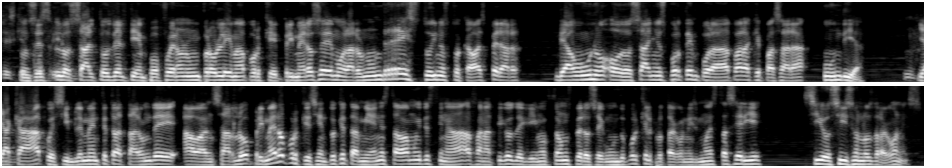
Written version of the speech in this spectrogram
Entonces los saltos del tiempo fueron un problema porque primero se demoraron un resto y nos tocaba esperar de a uno o dos años por temporada para que pasara un día. Y acá pues simplemente trataron de avanzarlo, primero porque siento que también estaba muy destinada a fanáticos de Game of Thrones, pero segundo porque el protagonismo de esta serie sí o sí son los dragones.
